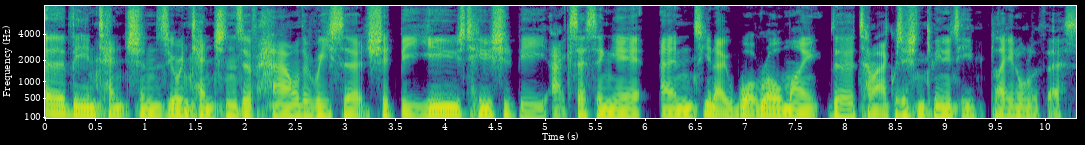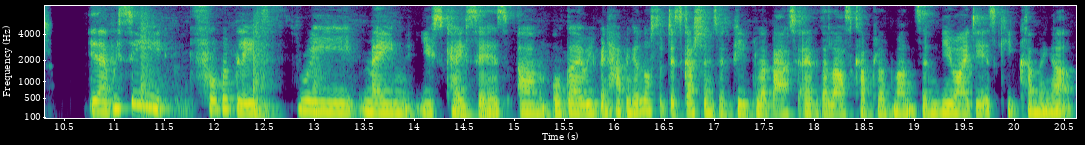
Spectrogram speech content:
are the intentions your intentions of how the research should be used who should be accessing it and you know what role might the talent acquisition community play in all of this yeah we see probably three main use cases, um, although we've been having a lot of discussions with people about it over the last couple of months and new ideas keep coming up.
